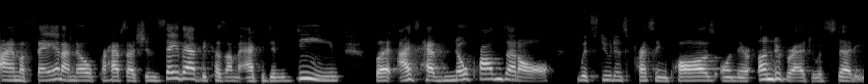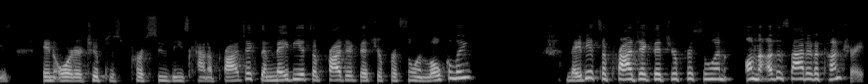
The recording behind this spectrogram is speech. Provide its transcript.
I am a fan. I know perhaps I shouldn't say that because I'm an academic dean, but I have no problems at all with students pressing pause on their undergraduate studies in order to pursue these kind of projects. And maybe it's a project that you're pursuing locally. Maybe it's a project that you're pursuing on the other side of the country.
